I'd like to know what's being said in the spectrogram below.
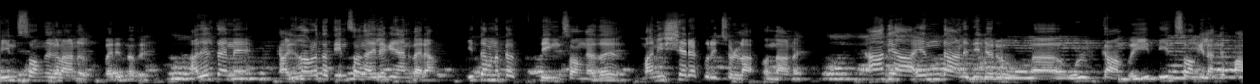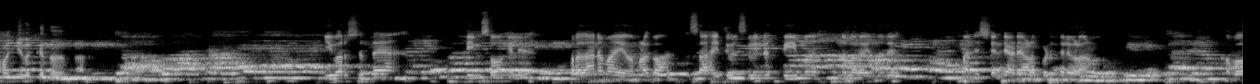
തീം സോങ്ങുകളാണ് വരുന്നത്. അതിൽ തന്നെ കഴിഞ്ഞ തവണത്തെ തീം സോങ് അതിലേക്ക് ഞാൻ വരാം. ഇത്തവണത്തെ തീം സോങ് അത് മനുഷ്യരെ കുറിച്ചുള്ള ഒന്നാണ്. ആദ്യം എന്താണ് ഇതിന്റെ ഒരു ഉൾക്കാമ്പ്? ഈ തീം സോങ്ങിൽ അങ്ങ് പറഞ്ഞു വെക്കുന്നത് എന്താണ് ഈ വർഷത്തെ തീം സോങ്ങിൽ പ്രധാനമായും നമ്മളെ സാഹിത്യോത്സവിന്റെ തീം എന്ന് പറയുന്നത് മനുഷ്യന്റെ അടയാളപ്പെടുത്തലുകളാണ്. അപ്പോ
